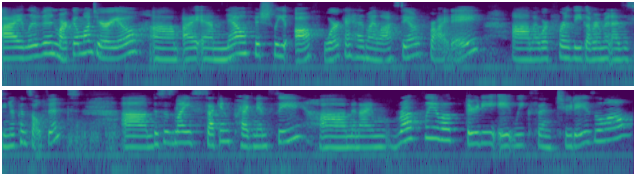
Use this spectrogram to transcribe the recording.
I live in Markham, Ontario. Um, I am now officially off work. I had my last day on Friday. Um, I work for the government as a senior consultant. Um, this is my second pregnancy, um, and I'm roughly about 38 weeks and two days along.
